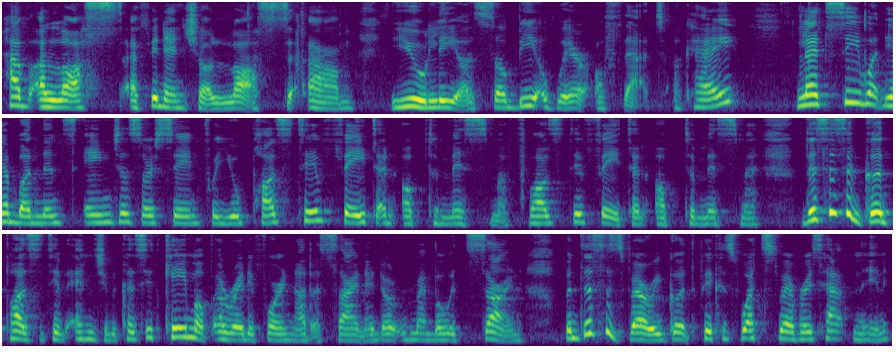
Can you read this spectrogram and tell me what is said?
have a loss, a financial loss, um, you Leo. So be aware of that, okay? Let's see what the abundance angels are saying for you. Positive faith and optimism. Positive faith and optimism. This is a good positive energy because it came up already for another sign. I don't remember which sign, but this is very good because whatsoever is happening,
